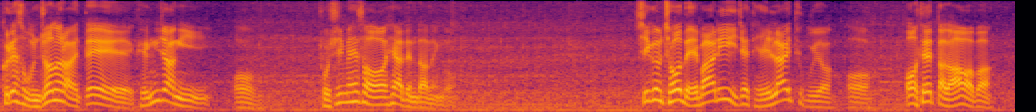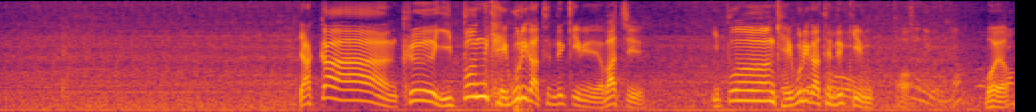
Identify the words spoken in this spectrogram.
그래서 운전을 할 때 굉장히 어, 조심해서 해야 된다는 거. 지금 저 네 발이 이제 데일라이트고요. 어, 어 됐다 나와봐. 약간 그 이쁜 개구리 같은 느낌이에요. 맞지? 이쁜 개구리 같은 느낌. 어. 뭐요?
